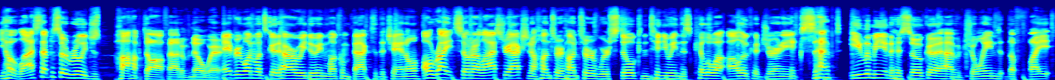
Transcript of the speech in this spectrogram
Yo, last episode really just popped off out of nowhere. Hey everyone, what's good? How are we doing? Welcome back to the channel. All right, so in our last reaction to Hunter Hunter, we're still continuing this Killua Alluka journey, except Illumi and Hisoka have joined the fight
